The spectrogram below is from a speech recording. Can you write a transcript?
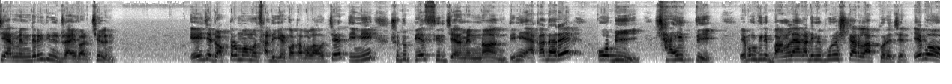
চেয়ারম্যানদেরই তিনি ড্রাইভার ছিলেন। এই যে ডক্টর মোহাম্মদ সাদিকের কথা বলা হচ্ছে, তিনি শুধু পিএসসির চেয়ারম্যান নন, তিনি একাধারে কবি, সাহিত্যিক এবং তিনি বাংলা একাডেমি পুরস্কার লাভ করেছেন। এবং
